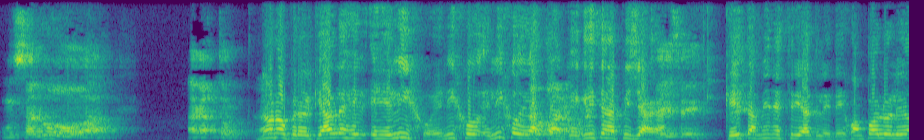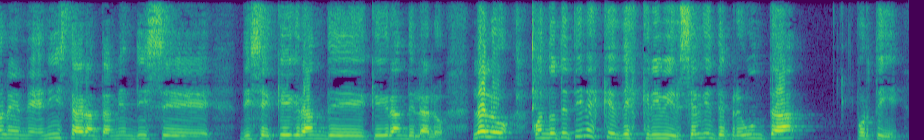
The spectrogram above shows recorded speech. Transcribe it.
un saludo a a Gastón. No, no, pero el que habla es el, hijo, el hijo, el hijo de Gastón, que es Cristian Aspillaga, que también es triatleta. Y Juan Pablo León en, Instagram también dice, dice qué grande, qué grande Lalo. Lalo, cuando te tienes que describir, si alguien te pregunta por ti,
